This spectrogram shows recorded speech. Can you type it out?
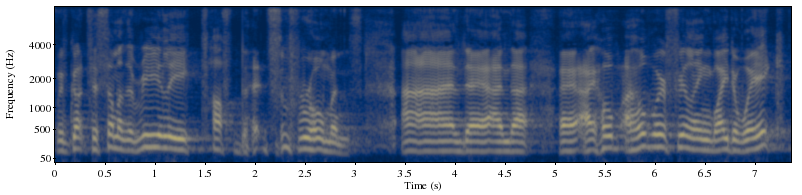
we've got to some of the really tough bits of Romans, and uh, and uh, uh, I hope I hope we're feeling wide awake.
